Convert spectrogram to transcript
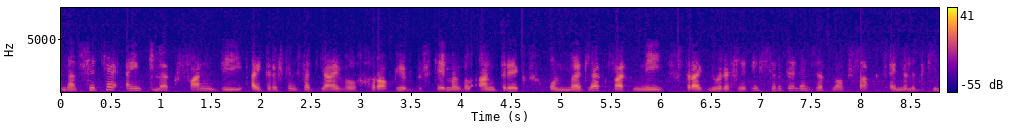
en dan sit jy eintlik van die uitrustings wat jy wil graag jou bestemming wil aantrek onmiddellik wat nie stryk nodig het nie, sit dit in 'n Ziploc sak en hulle bietjie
